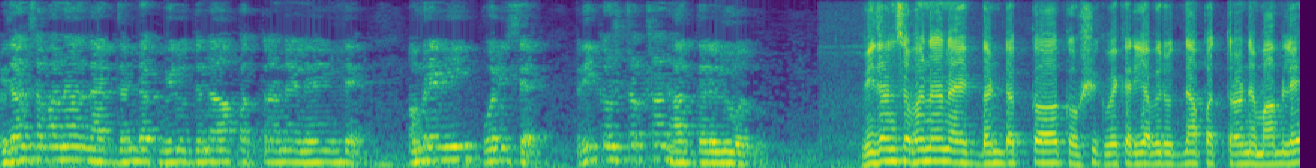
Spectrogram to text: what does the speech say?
વિધાનસભાના નાયબ દંડક વિરુદ્ધના પત્રને લઈને અમરેલી પોલીસે રિકન્સ્ટ્રક્શન હાથ ધરેલું હતું. વિધાનસભાના નાયબ દંડક કૌશિક વેકરિયા વિરુદ્ધના પત્રને મામલે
